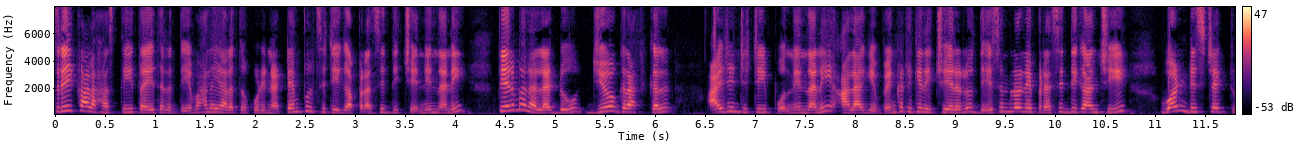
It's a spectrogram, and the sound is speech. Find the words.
శ్రీకాళహస్తి తదితర దేవాలయాలతో కూడిన టెంపుల్ సిటీగా ప్రసిద్ధి చెందిందని తిరుమల లడ్డు జియోగ్రాఫికల్ ఐడెంటిటీ పొందిందని అలాగే వెంకటగిరి చీరలు దేశంలోనే ప్రసిద్ధిగాంచి వన్ డిస్ట్రిక్ట్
